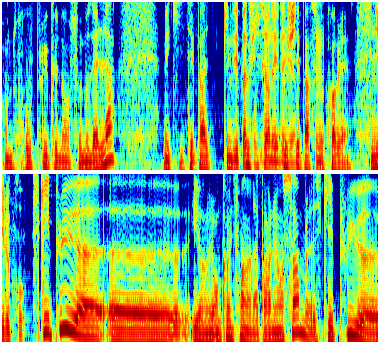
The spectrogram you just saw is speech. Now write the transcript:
qu'on ne trouve plus que dans ce modèle-là, mais qui n'était pas Qui n'était pas touché, concerné touché par ce Mm. problème. Ni le pro. Ce qui est plus, euh, euh, et en- encore une fois, on en a parlé ensemble, ce qui est plus euh,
